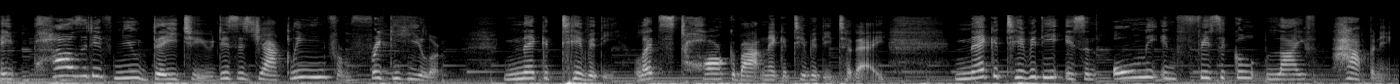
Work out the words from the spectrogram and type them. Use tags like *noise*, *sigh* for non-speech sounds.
a positive new day to you. This is Jacqueline from Freaky Healer. Negativity. Let's talk about negativity today. Negativity isn't only in physical life happening.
